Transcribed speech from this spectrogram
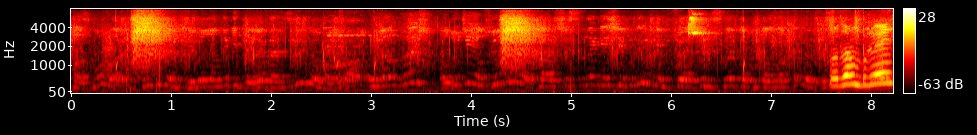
kazma var. Şey diyeceğim. Keloğlan'daki deve benzemiyor mu? Aa uyanmış. Az önce yatıyordu ya. Karşısına geçebilir miyim? Su akıntısına kapıda Allah'tan öldü. Adam buraya.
